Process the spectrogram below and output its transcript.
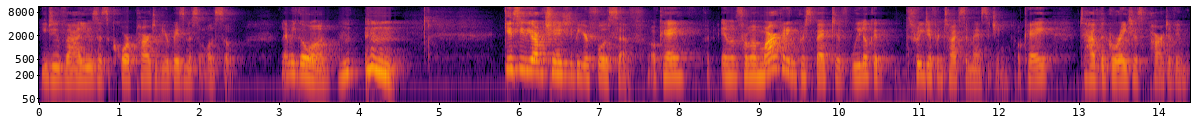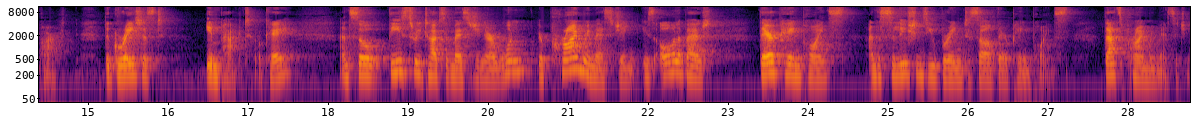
you do values as a core part of your business also. Let me go on. Gives you the opportunity to be your full self, okay? From a marketing perspective, we look at three different types of messaging, okay? To have the greatest part of impact, the greatest impact, okay? And so these three types of messaging are one, your primary messaging is all about their pain points and the solutions you bring to solve their pain points. That's primary messaging.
